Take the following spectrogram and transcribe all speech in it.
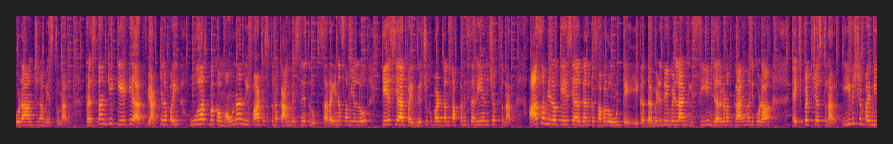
కూడా అంచనా వేస్తున్నారు. ప్రస్తుతానికి కేటీఆర్ వ్యాఖ్యలపై ఊహాత్మక మౌనాన్ని పాటిస్తున్న కాంగ్రెస్ నేతలు సరైన సమయంలో కేసీఆర్ పై విరుచుకుపడడం తప్పనిసరి అని చెప్తున్నారు. ఆ సమయంలో కేసీఆర్ గనక సభలో ఉంటే ఇక దబిడి దిబిడి లాంటి సీన్ జరగడం ఖాయమని కూడా ఎక్స్పెక్ట్ చేస్తున్నారు. ఈ విషయంపై మీ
